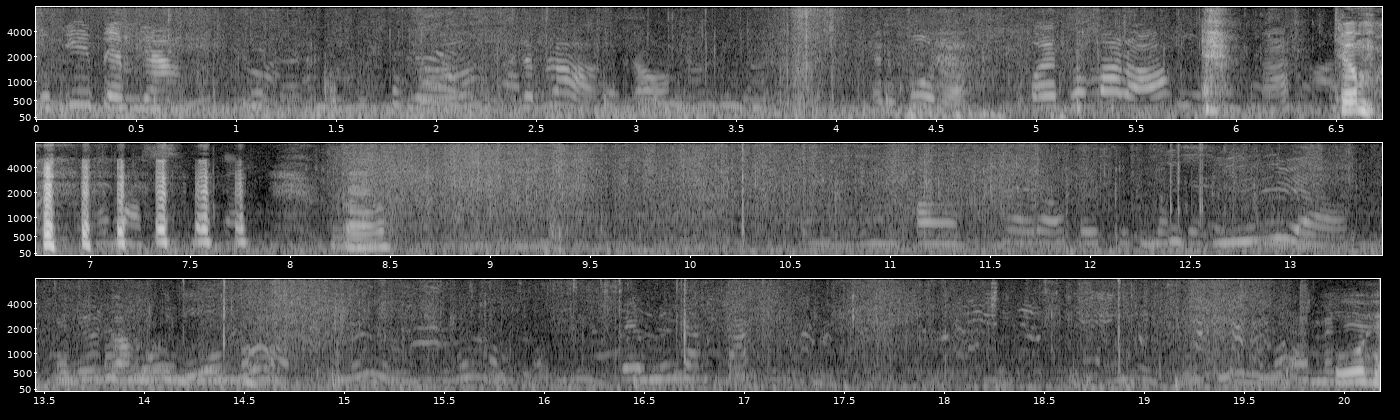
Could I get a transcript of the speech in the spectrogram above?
คุกกี้ เต็มยังเรียบร้อยเอาเป็นพูดเหรอเปิดทุ่มมาเหรอเธอมาอ๋อโอ้ย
